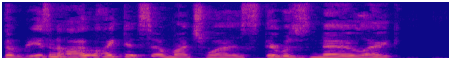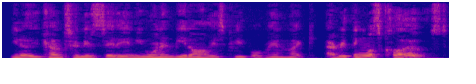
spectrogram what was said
The reason I liked it so much was there was no like, you know, you come to a new city and you want to meet all these people, man. Like everything was closed,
